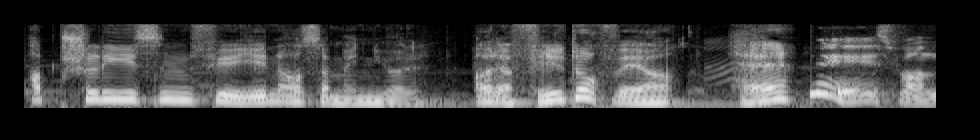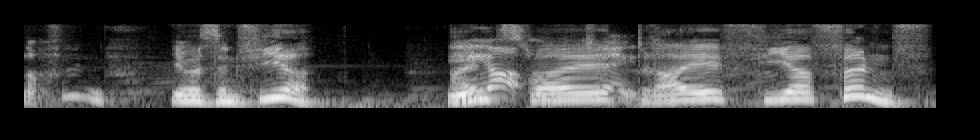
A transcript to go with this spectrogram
Abschließen für jeden außer Manuel. Aber da fehlt doch wer. Hä? Nee, es waren doch fünf. Ja, was sind vier? Ja, Eins, zwei, drei, vier, fünf.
